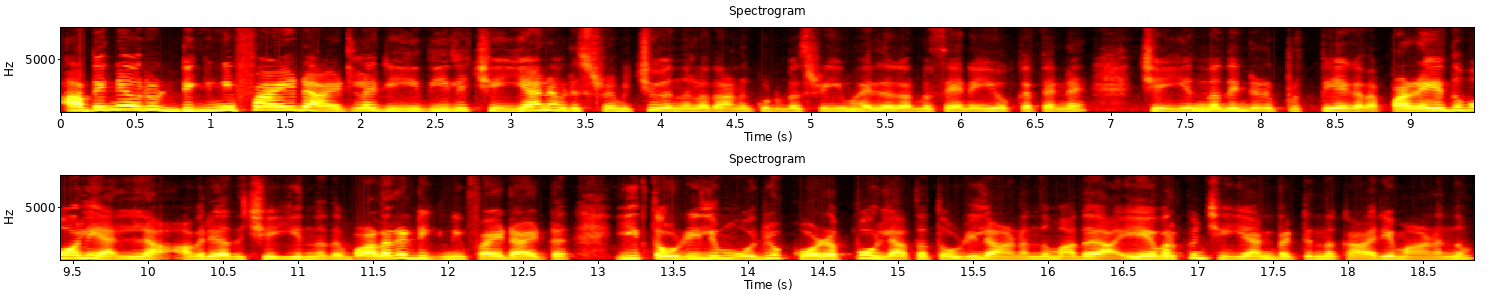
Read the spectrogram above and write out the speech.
അതിനെ ഒരു ഡിഗ്നിഫൈഡ് ആയിട്ടുള്ള രീതിയിൽ ചെയ്യാൻ അവർ ശ്രമിച്ചു എന്നുള്ളതാണ് കുടുംബശ്രീയും ഹരിതകർമ്മസേനയും ഒക്കെ തന്നെ ചെയ്യുന്നതിന്റെ ഒരു പ്രത്യേകത. പഴയതുപോലെയല്ല അവർ അത് ചെയ്യുന്നത്. വളരെ ഡിഗ്നിഫൈഡ് ആയിട്ട് ഈ തൊഴിലും ഒരു കുഴപ്പമില്ലാത്ത തൊഴിലാണെന്നും അത് ഏവർക്കും ചെയ്യാൻ പറ്റുന്ന കാര്യമാണെന്നും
